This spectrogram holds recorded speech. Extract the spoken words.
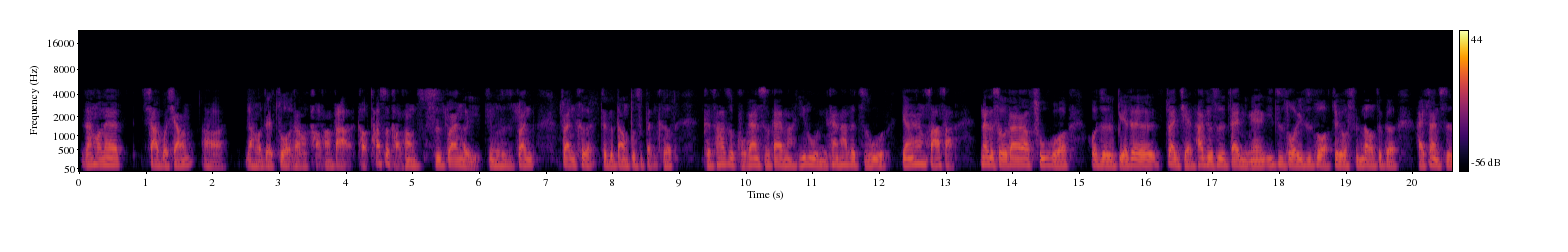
然后呢下过乡啊。然后再做，然后考上大考，他是考上师专而已，听说是专专科，这个当不是本科，可是他是苦干实干啊，一路你看他的职务洋洋洒洒，那个时候大家要出国或者别的赚钱，他就是在里面一直做一直做，最后升到这个还算是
